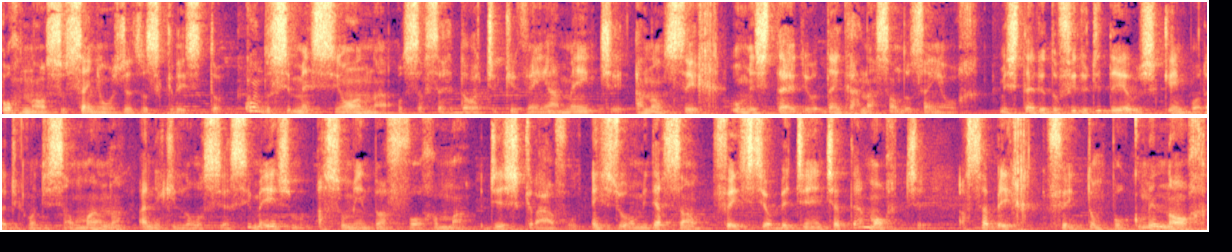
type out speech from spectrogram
por nosso Senhor Jesus Cristo. Quando se menciona o sacerdote que vem à mente, a não ser o mistério da encarnação do Senhor, Mistério do Filho de Deus, que, embora de condição humana, aniquilou-se a si mesmo, assumindo a forma de escravo. Em sua humilhação, fez-se obediente até a morte, a saber, feito um pouco menor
